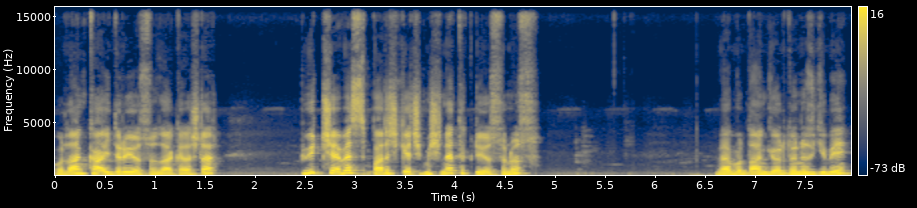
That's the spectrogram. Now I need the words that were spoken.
Buradan kaydırıyorsunuz arkadaşlar. Bütçe ve sipariş geçmişine tıklıyorsunuz. Ve buradan gördüğünüz gibi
